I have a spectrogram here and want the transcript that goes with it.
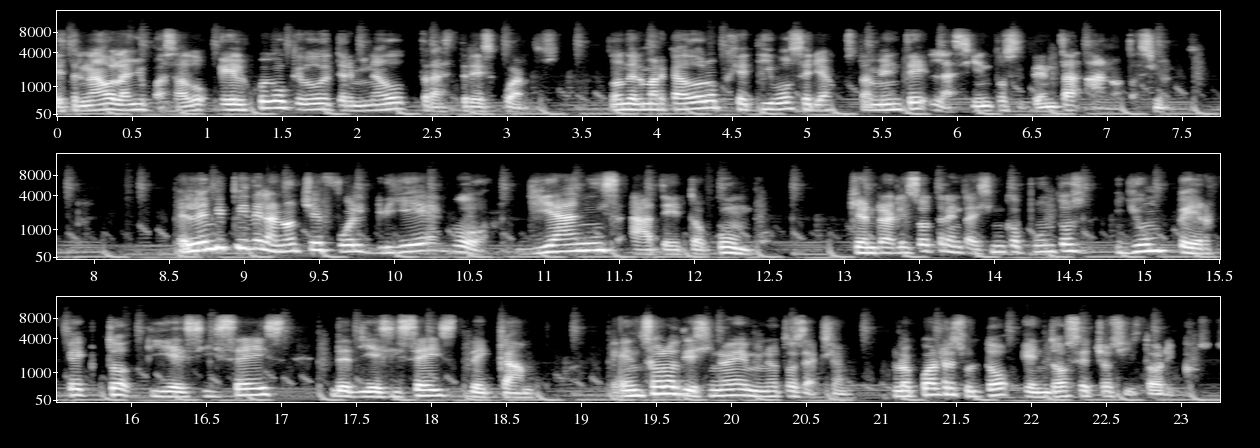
estrenado el año pasado, el juego quedó determinado tras tres cuartos, donde el marcador objetivo sería justamente las 170 anotaciones. El MVP de la noche fue el griego Giannis Antetokounmpo, quien realizó 35 puntos y un perfecto 16 de 16 de campo en solo 19 minutos de acción, lo cual resultó en dos hechos históricos.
